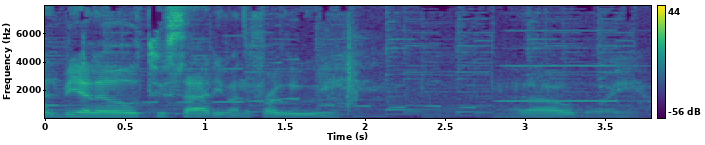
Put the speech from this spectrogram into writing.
That'd be a little too sad even for Louie. Oh boy.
